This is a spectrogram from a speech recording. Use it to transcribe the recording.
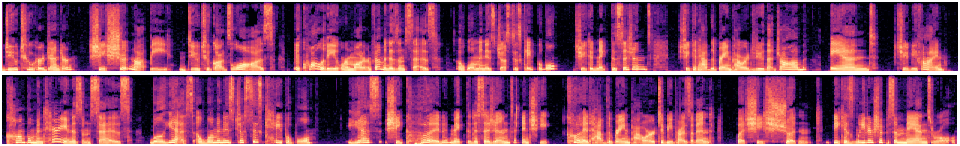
due to her gender. She should not be due to God's laws. Equality or modern feminism says a woman is just as capable. She could make decisions. She could have the brain power to do that job, and she'd be fine. Complementarianism says, well, yes, a woman is just as capable. Yes, she could make the decisions and she could have the brain power to be president, but she shouldn't because leadership is a man's role.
